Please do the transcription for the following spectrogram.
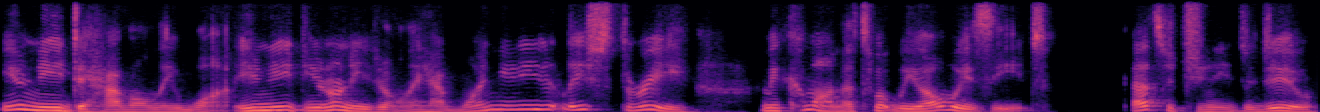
you need to have only one. You need, you don't need to only have one. You need at least three. I mean, come on, that's what we always eat. That's what you need to do.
